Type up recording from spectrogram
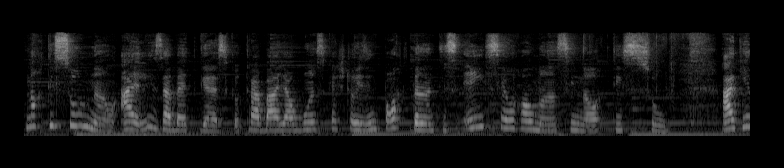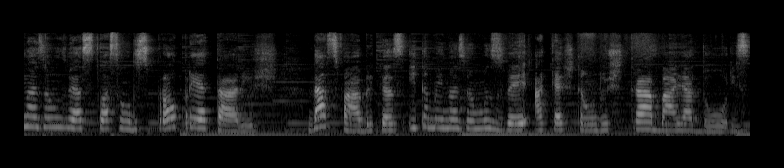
Norte e Sul não, a Elizabeth Gaskell trabalha algumas questões importantes em seu romance Norte e Sul. Aqui nós vamos ver a situação dos proprietários das fábricas e também nós vamos ver a questão dos trabalhadores.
